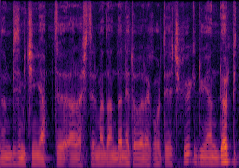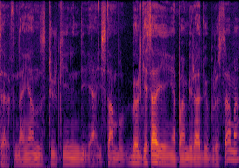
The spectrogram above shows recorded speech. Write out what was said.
bizim için yaptığı araştırmadan da net olarak ortaya çıkıyor ki dünyanın dört bir tarafından yalnız Türkiye'nin yani İstanbul bölgesel yayın yapan bir radyo burası ama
